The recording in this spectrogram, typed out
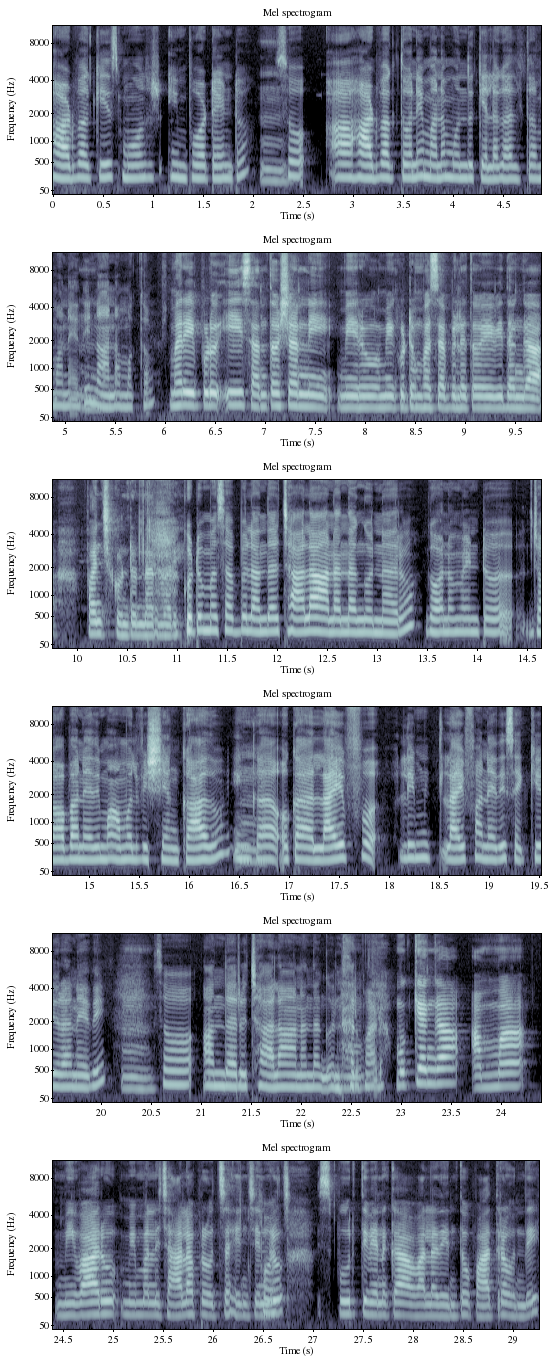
hard work is most important so ఆ హార్డ్ వర్క్తోనే మనం ముందుకు వెళ్ళగలుగుతాం అనేది నా నమ్మకం. మరి ఇప్పుడు ఈ సంతోషాన్ని మీరు మీ కుటుంబ సభ్యులతో ఏ విధంగా పంచుకుంటున్నారు మరి? కుటుంబ సభ్యులందరూ చాలా ఆనందంగా ఉన్నారు. గవర్నమెంట్ జాబ్ అనేది మామూలు విషయం కాదు. ఇంకా ఒక లైఫ్ లిమిట్ లైఫ్ అనేది సెక్యూర్ అనేది. సో అందరూ చాలా ఆనందంగా ఉన్నారు మేడం. ముఖ్యంగా అమ్మ మీ వారు మిమ్మల్ని చాలా ప్రోత్సహించారు స్ఫూర్తి వెనుక వాళ్ళది ఎంతో పాత్ర ఉంది.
